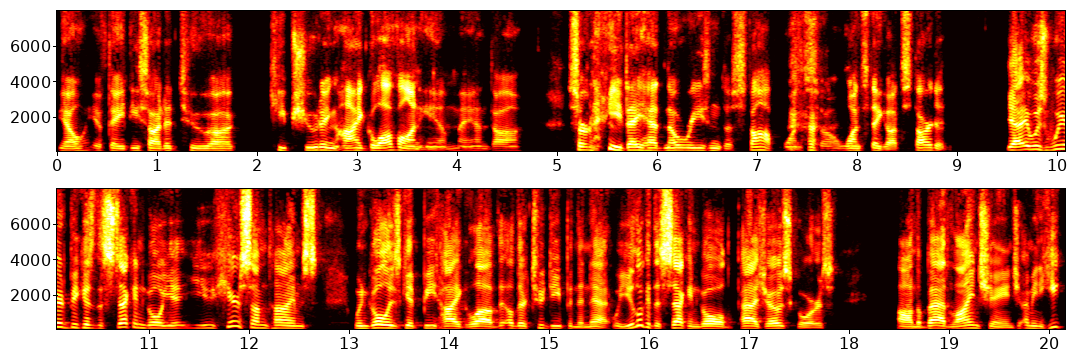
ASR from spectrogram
you know, if they decided to uh, keep shooting high glove on him, and uh, certainly they had no reason to stop once uh, once they got started. Yeah, it was weird because the second goal you you hear sometimes when goalies get beat high glove, oh, they're too deep in the net. Well, you look at the second goal Pageau scores on the bad line change. I mean, he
